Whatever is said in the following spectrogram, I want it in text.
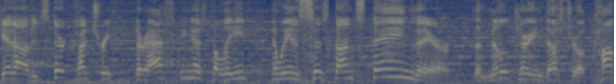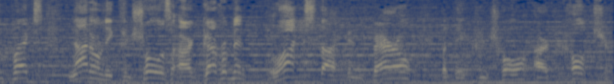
get out. It's their country. They're asking us to leave, and we insist on staying there. The military industrial complex not only controls our government lock, stock, and barrel, but they control our culture.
